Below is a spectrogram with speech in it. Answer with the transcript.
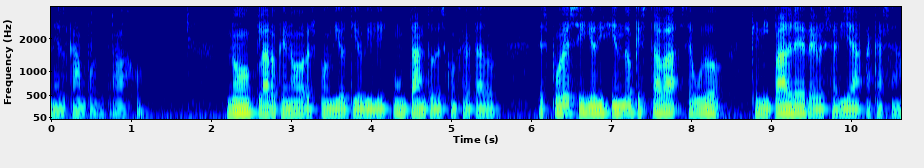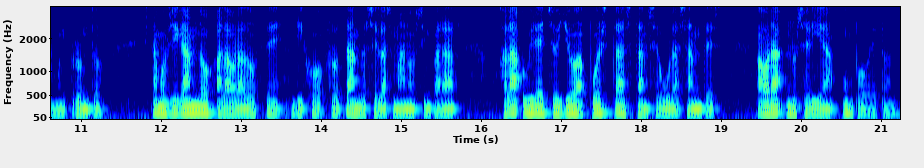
en el campo de trabajo. No, claro que no, respondió tío Billy, un tanto desconcertado. Después siguió diciendo que estaba seguro que mi padre regresaría a casa muy pronto. Estamos llegando a la hora doce, dijo, frotándose las manos sin parar. Ojalá hubiera hecho yo apuestas tan seguras antes. Ahora no sería un pobretón.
